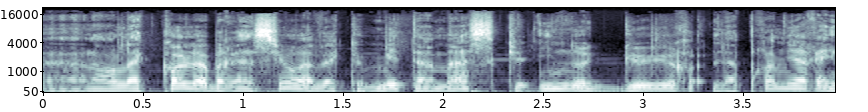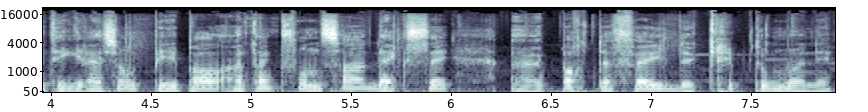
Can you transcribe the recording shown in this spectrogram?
Euh, alors, la collaboration avec MetaMask inaugure la première intégration de PayPal en tant que fournisseur d'accès à un portefeuille de crypto-monnaies.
